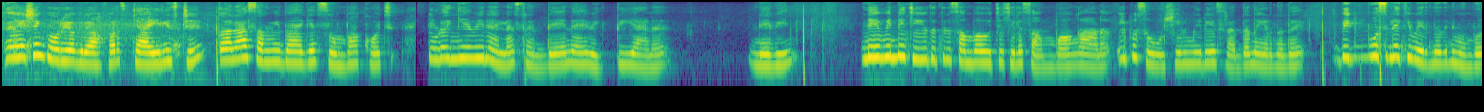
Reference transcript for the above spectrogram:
ഫാഷൻ കൊറിയോഗ്രാഫർ സ്റ്റൈലിസ്റ്റ് കലാ സംവിധായകൻ സുംബ കോച്ച് തുടങ്ങിയവയിലെല്ലാം ശ്രദ്ധേയനായ വ്യക്തിയാണ് നെവിൻ. നെവിന്റെ ജീവിതത്തിൽ സംഭവിച്ച ചില സംഭവങ്ങളാണ് ഇപ്പോൾ സോഷ്യൽ മീഡിയയിൽ ശ്രദ്ധ നേടുന്നത്. ബിഗ് ബോസിലേക്ക് വരുന്നതിന് മുമ്പ്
